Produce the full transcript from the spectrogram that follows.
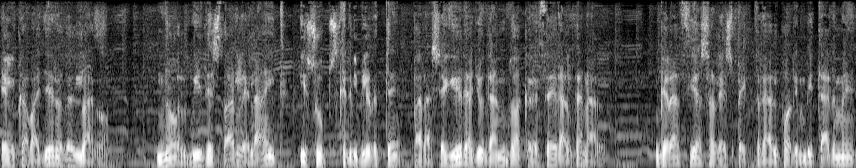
el caballero del lago. No olvides darle like, y suscribirte, para seguir ayudando a crecer al canal. Gracias al Espectral por invitarme,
